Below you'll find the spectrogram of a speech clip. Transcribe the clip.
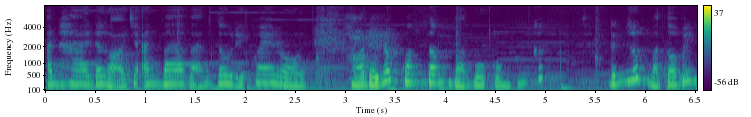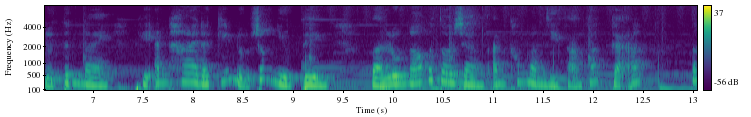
anh hai đã gọi cho anh ba và anh tư để khoe rồi. Họ đều rất quan tâm và vô cùng phấn khích. Đến lúc mà tôi biết được tin này thì anh hai đã kiếm được rất nhiều tiền và luôn nói với tôi rằng anh không làm gì phạm pháp cả. Tất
